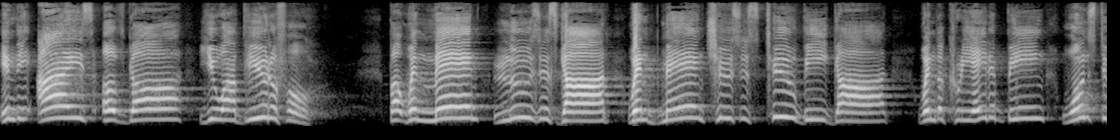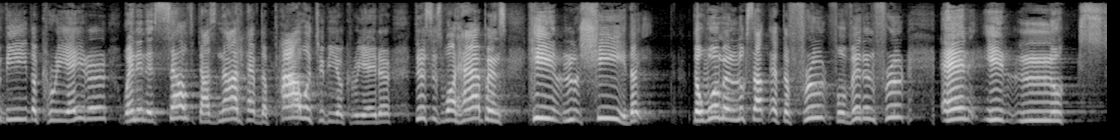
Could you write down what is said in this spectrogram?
In the eyes of God, you are beautiful. But when man loses God, when man chooses to be God, when the created being wants to be the creator, when in itself does not have the power to be a creator, this is what happens. He, she, the, the woman looks up at the fruit, forbidden fruit, and it looks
